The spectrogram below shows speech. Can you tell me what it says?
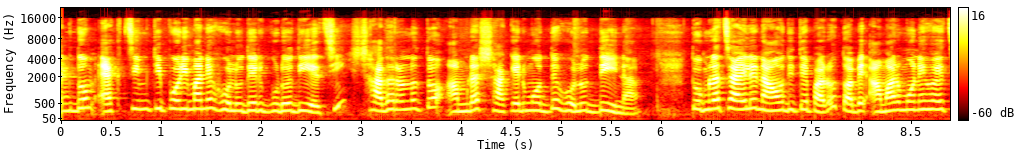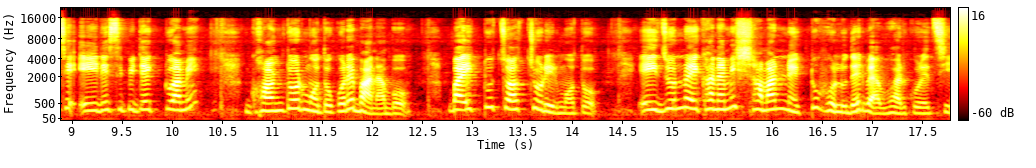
একদম এক চিমটি পরিমাণে হলুদের গুঁড়ো দিয়েছি। সাধারণত আমরা শাকের মধ্যে হলুদ দিই না। তোমরা চাইলে নাও দিতে পারো, তবে আমার মনে হয়েছে এই রেসিপিটা একটু আমি ঘন্টর মতো করে বানাবো বা একটু চচ্চড়ির মতো। এই জন্য এখানে আমি সামান্য একটু হলুদের ব্যবহার করেছি।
